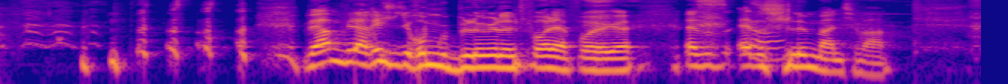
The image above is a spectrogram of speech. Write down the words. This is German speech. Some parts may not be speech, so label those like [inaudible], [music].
[laughs] wir haben wieder richtig rumgeblödelt vor der Folge. Es ist, es ist schlimm manchmal.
